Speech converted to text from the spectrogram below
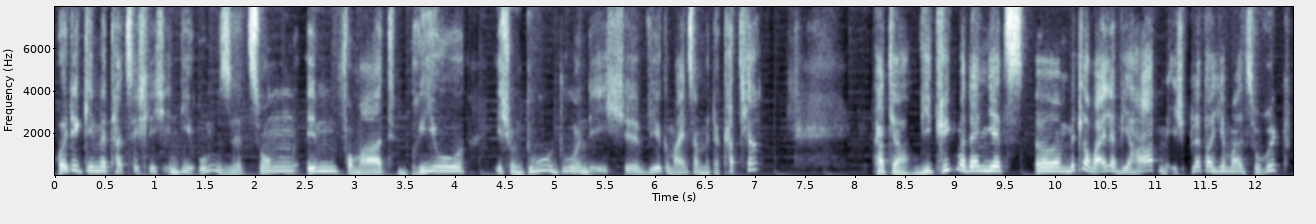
Heute gehen wir tatsächlich in die Umsetzung im Format Brio, ich und du, du und ich, äh, wir gemeinsam mit der Katja. Katja, wie kriegt man denn jetzt äh, mittlerweile, wir haben, ich blätter hier mal zurück,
